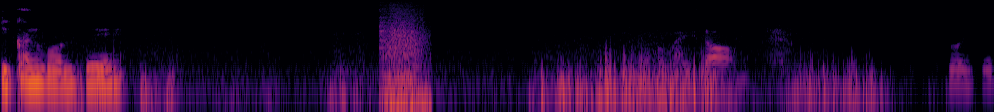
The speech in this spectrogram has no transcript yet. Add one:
चिकन बोलते भाई साहब तो एक और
